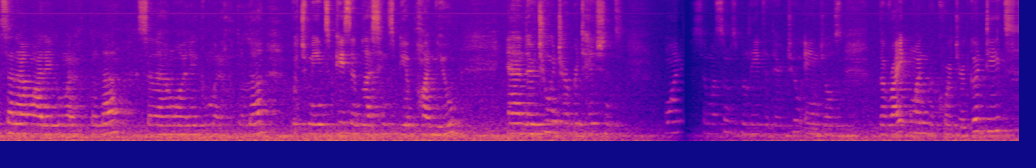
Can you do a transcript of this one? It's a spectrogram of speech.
Assalamu alaikum wa rahmatullah, Assalamu alaikum wa rahmatullah, which means peace and blessings be upon you. And there are two interpretations. One, so Muslims believe that there are two angels. The right one records your good deeds,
